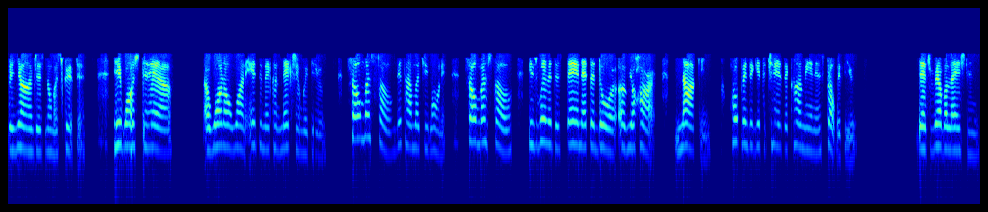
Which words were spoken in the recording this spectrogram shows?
beyond just knowing scripture. He wants to have a one-on-one intimate connection with you. So much so, this how much he wanted. So much so, he's willing to stand at the door of your heart, knocking, hoping to get the chance to come in and sup with you. That's Revelation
